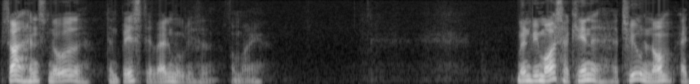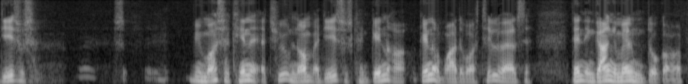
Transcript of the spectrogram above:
Så er hans nåde den bedste valgmulighed for mig. Men vi må også erkende, at tvivlen om, at Jesus vi må også erkende, at tvivlen om, at Jesus kan genoprette vores tilværelse, den en gang imellem dukker op.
